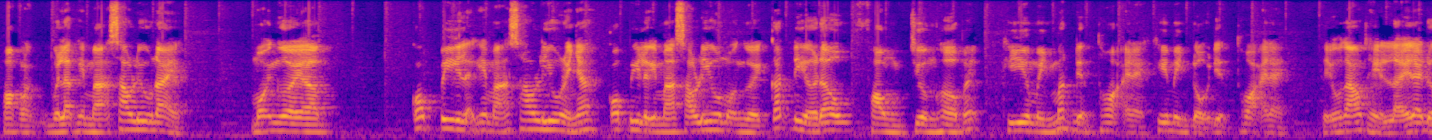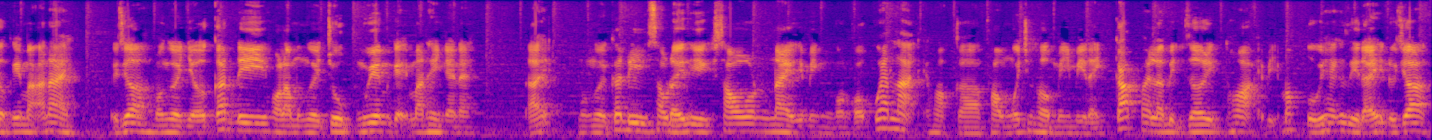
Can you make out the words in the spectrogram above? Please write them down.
hoặc là với là cái mã sao lưu này. Mọi người uh, copy lại cái mã sao lưu này nhá. Copy lại cái mã sao lưu mọi người cất đi ở đâu? Phòng trường hợp ấy khi mình mất điện thoại này khi mình đổi điện thoại này thì chúng ta có thể lấy lại được cái mã này được chưa? Mọi người nhớ cất đi hoặc là mọi người chụp nguyên cái màn hình này này đấy một người cất đi. Sau đấy thì sau này thì mình còn có quét lại hoặc ờ, phòng cái trường hợp mình bị đánh cắp hay là bị rơi điện thoại bị móc túi hay cái gì đấy được chưa?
